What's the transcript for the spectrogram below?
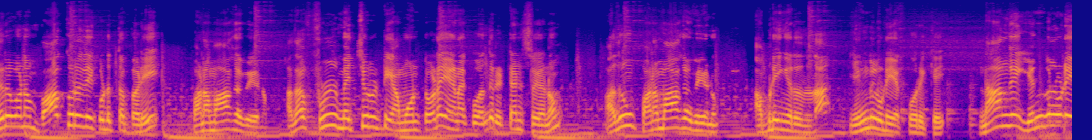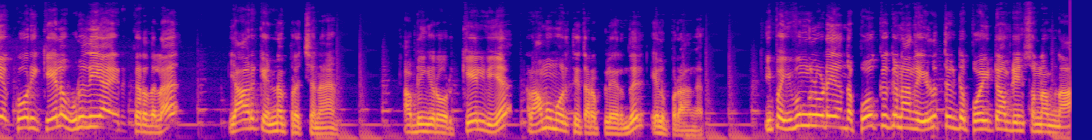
நிறுவனம் வாக்குறுதி கொடுத்தபடி பணமாக வேணும். அதாவது ஃபுல் மெச்சூரிட்டி அமௌண்ட்டோட எனக்கு வந்து ரிட்டர்ன்ஸ் வேணும். அதுவும் பணமாக வேணும். அப்படிங்கிறது தான் எங்களுடைய கோரிக்கை. நாங்கள் எங்களுடைய கோரிக்கையில் உறுதியாக இருக்கிறதுல யாருக்கு என்ன பிரச்சனை? அப்படிங்கிற ஒரு கேள்வியை ராமமூர்த்தி தரப்புல இருந்து எழுப்புறாங்க. இப்போ இவங்களுடைய அந்த போக்குக்கு நாங்கள் இழுத்துக்கிட்டு போயிட்டோம் அப்படின்னு சொன்னோம்னா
